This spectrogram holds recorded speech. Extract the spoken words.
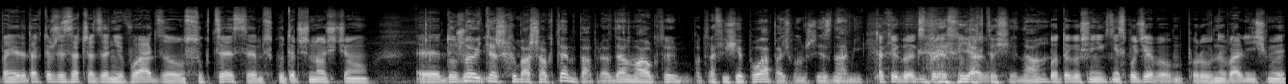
panie redaktorze, zaczadzenie władzą, sukcesem, skutecznością. E, Dużo No i też chyba szok tempa, prawda? Mało kto potrafi się połapać łącznie z nami. takiego ekspresu. Jak tak, to się, no? Bo tego się nikt nie spodziewał. Porównywaliśmy,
